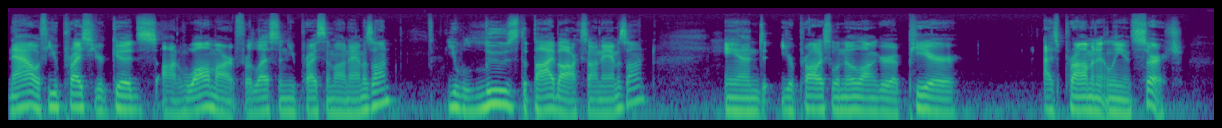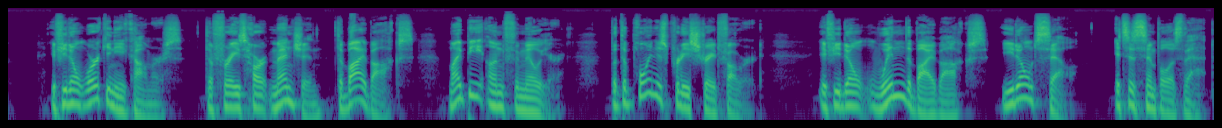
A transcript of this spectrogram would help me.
Now, if you price your goods on Walmart for less than you price them on Amazon, you will lose the buy box on Amazon and your products will no longer appear as prominently in search. If you don't work in e commerce, the phrase Hart mentioned, the buy box, might be unfamiliar, but the point is pretty straightforward. If you don't win the buy box, you don't sell. It's as simple as that.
